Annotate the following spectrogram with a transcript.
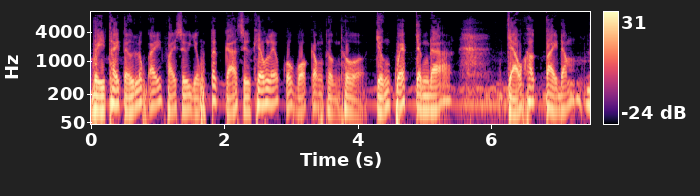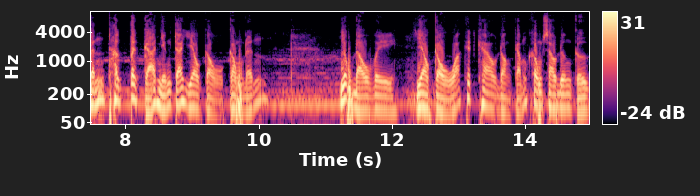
Vị thái tử lúc ấy phải sử dụng tất cả sự khéo léo của võ công thượng thừa chưởng quét chân đá chảo hất tay đấm đánh hất tất cả những trái dao cầu công đến. Lúc đầu vì dao cầu quá khích khao đoàn cẩm không sao đương cự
